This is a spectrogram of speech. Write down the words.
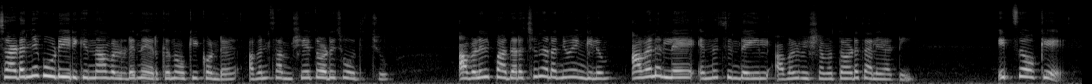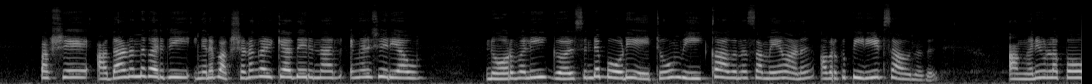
ചടഞ്ഞു കൂടിയിരിക്കുന്ന അവളുടെ നേർക്ക് നോക്കിക്കൊണ്ട് അവൻ സംശയത്തോടെ ചോദിച്ചു. അവളിൽ പതറച്ചു നിറഞ്ഞുവെങ്കിലും അവനല്ലേ എന്ന ചിന്തയിൽ അവൾ വിഷമത്തോടെ തലയാട്ടി. ഇറ്റ്സ് ഓക്കെ പക്ഷേ അതാണെന്ന് കരുതി ഇങ്ങനെ ഭക്ഷണം കഴിക്കാതെ ഇരുന്നാൽ എങ്ങനെ ശരിയാവും? നോർമലി ഗേൾസിന്റെ ബോഡി ഏറ്റവും വീക്കാകുന്ന സമയമാണ് അവർക്ക് പീരീഡ്സ് ആവുന്നത്. അങ്ങനെയുള്ളപ്പോൾ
